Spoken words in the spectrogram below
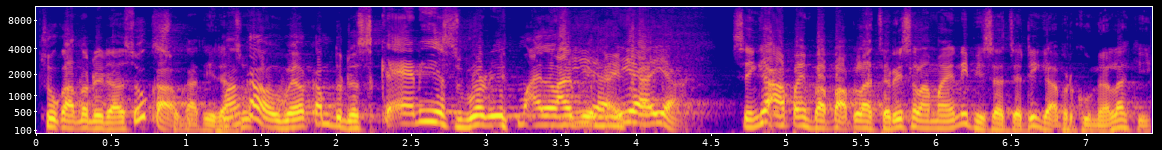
Suka atau tidak suka. Suka tidak Maka welcome to the scariest word in my life Iya, ini. iya, iya. Sehingga apa yang Bapak pelajari selama ini bisa jadi nggak berguna lagi.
